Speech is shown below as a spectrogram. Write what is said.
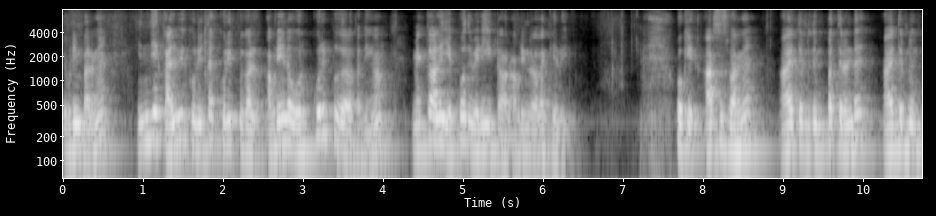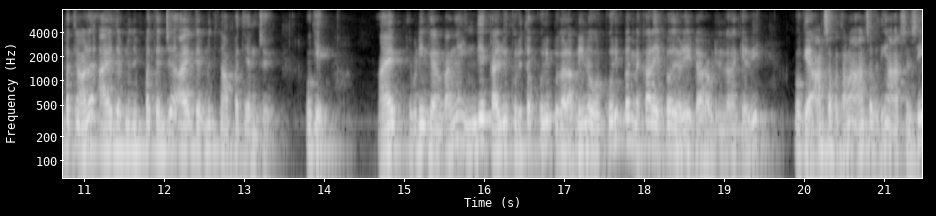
எப்படின்னு பாருங்கள் இந்திய கல்வி குறித்த குறிப்புகள் அப்படின்ற ஒரு குறிப்புகளை பார்த்தீங்கன்னா மெக்காலை எப்போது வெளியிட்டார் அப்படின்றதான் கேள்வி. ஓகே ஆப்ஷன்ஸ் பாருங்கள் ஆயிரத்தி எட்நூற்றி முப்பத்தி ரெண்டு ஆயிரத்தி எட்நூற்றி முப்பத்தி நாலு ஆயிரத்தி எட்நூற்றி முப்பத்தஞ்சு ஆயிரத்தி எட்நூற்றி நாற்பத்தி அஞ்சு. ஓகே ஆயிரத்தி எப்படின்னு கேட்பாங்க இந்திய கல்வி குறித்த குறிப்புகள் அப்படின்ற ஒரு குறிப்பை மெக்காலே எப்போது வெளியிட்டார் அப்படின்றதான் கேள்வி. ஓகே ஆன்சர் பார்த்தாலும் ஆன்சர் பார்த்தீங்கன்னா ஆப்ஷன் சி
